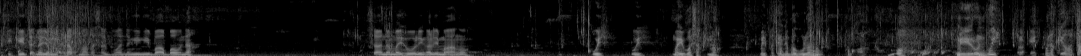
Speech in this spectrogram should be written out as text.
Nakikita na yung trap mga kasagwan, nangingibabaw na. Sana may huling alimango. Uy, uy, may wasak na. May patay na bagulan. Oh, mayroon, boy. Malaki. Malaki ata.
